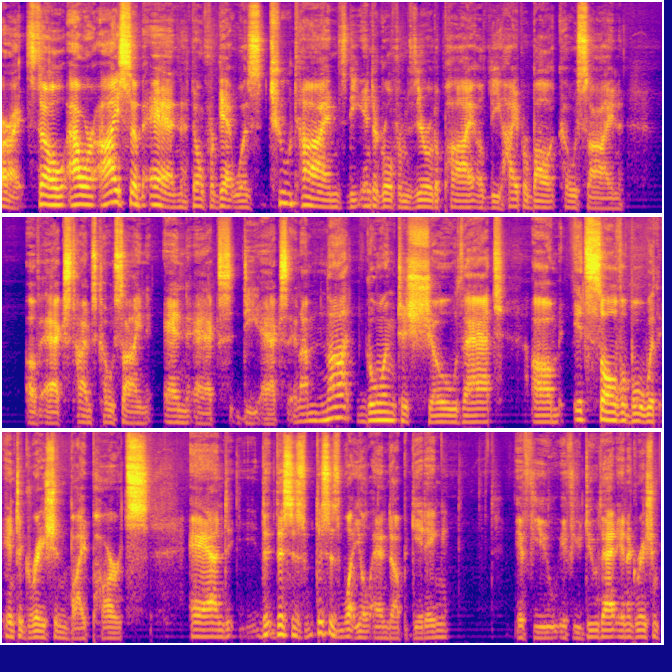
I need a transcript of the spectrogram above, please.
All right, so our i sub n, don't forget, was 2 times the integral from 0 to pi of the hyperbolic cosine of x times cosine nx dx. And I'm not going to show that. Um, it's solvable with integration by parts. And th this is this is what you'll end up getting if you if you do that integration.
